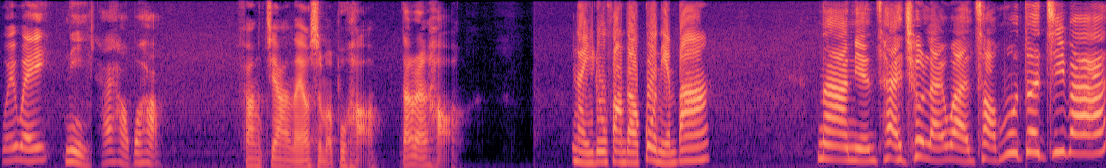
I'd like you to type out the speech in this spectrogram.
喂喂，你还好不好？放假哪有什么不好？当然好。那一路放到过年吧。那年菜就来碗草木炖鸡吧。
